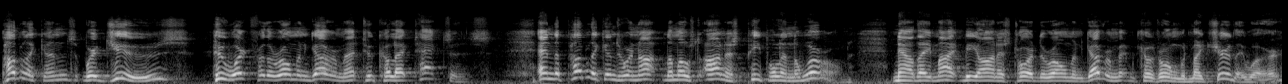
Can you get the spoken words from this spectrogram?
Publicans were Jews who worked for the Roman government to collect taxes. And the publicans were not the most honest people in the world. Now they might be honest toward the Roman government because Rome would make sure they were.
